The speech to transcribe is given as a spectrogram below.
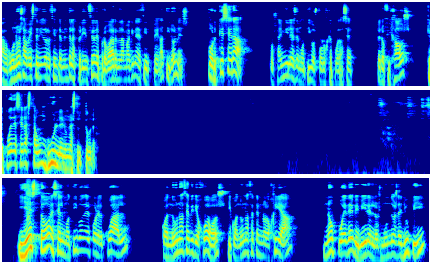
Algunos habéis tenido recientemente la experiencia de probar en la máquina y decir, pega tirones. ¿Por qué será? Pues hay miles de motivos por los que pueda ser. Pero fijaos que puede ser hasta un bull en una estructura. Y esto es el motivo por el cual, cuando uno hace videojuegos y cuando uno hace tecnología, no puede vivir en los mundos de Yuppie,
